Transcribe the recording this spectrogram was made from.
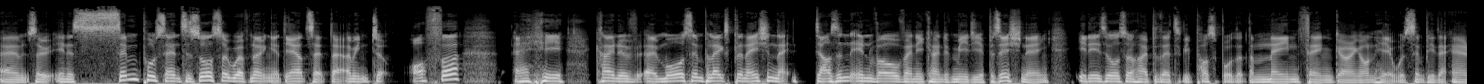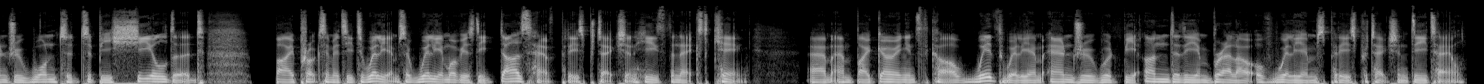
Um, so, in a simple sense, it's also worth noting at the outset that, I mean, to offer a kind of a more simple explanation that doesn't involve any kind of media positioning, it is also hypothetically possible that the main thing going on here was simply that Andrew wanted to be shielded by proximity to William. So, William obviously does have police protection, he's the next king. Um, and by going into the car with William, Andrew would be under the umbrella of William's police protection detail.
